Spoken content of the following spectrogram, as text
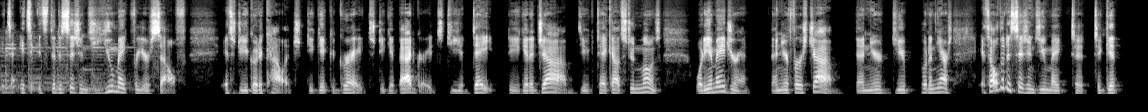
It's it's it's the decisions you make for yourself. It's do you go to college? Do you get good grades? Do you get bad grades? Do you date? Do you get a job? Do you take out student loans? What do you major in? Then your first job. Then you do you put in the hours. It's all the decisions you make to to get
